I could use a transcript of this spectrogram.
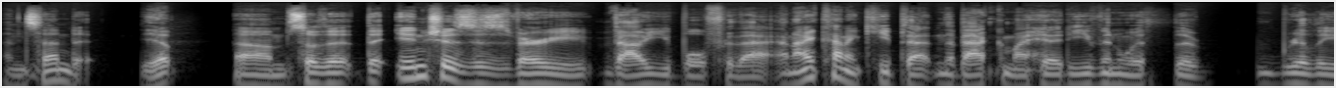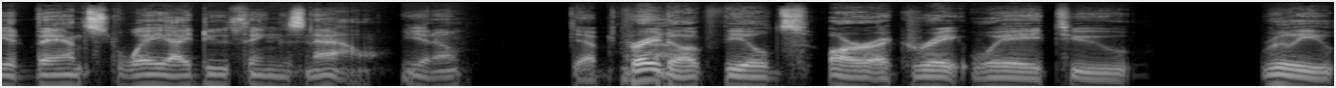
and send it Yep. um, so the the inches is very valuable for that and i kind of keep that in the back of my head even with the really advanced way i do things now you know Yeah, prairie Uh, dog fields are a great way to really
